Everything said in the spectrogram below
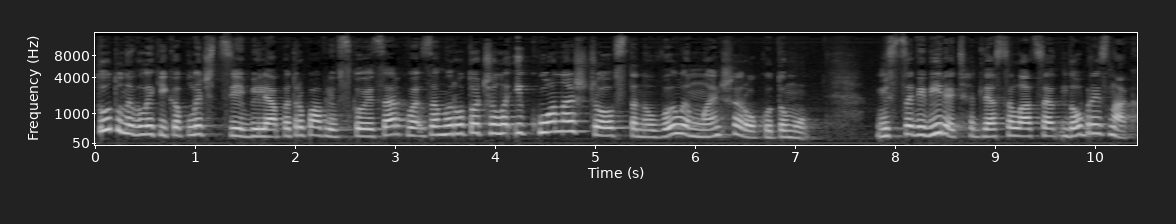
Тут, у невеликій капличці біля Петропавлівської церкви, замироточила ікона, що встановили менше року тому. Місцеві вірять, для села це добрий знак.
